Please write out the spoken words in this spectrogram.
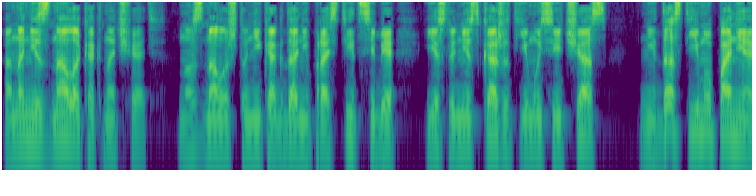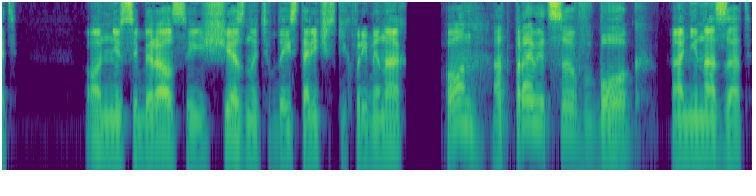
Она не знала, как начать, но знала, что никогда не простит себе, если не скажет ему сейчас, не даст ему понять. Он не собирался исчезнуть в доисторических временах, он отправится в Бог, а не назад.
